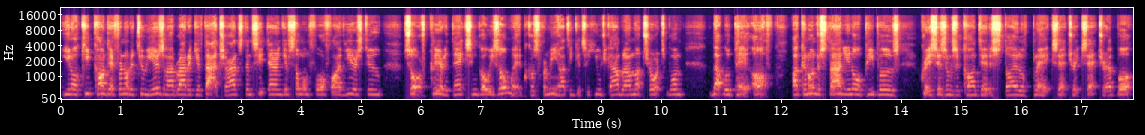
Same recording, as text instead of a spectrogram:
you know keep Conte for another two years, and I'd rather give that a chance than sit there and give someone four or five years to sort of clear the decks and go his own way. Because for me, I think it's a huge gamble. I'm not sure it's one that will pay off. I can understand, you know, people's criticisms of Conte, the style of play, etc., etc. But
